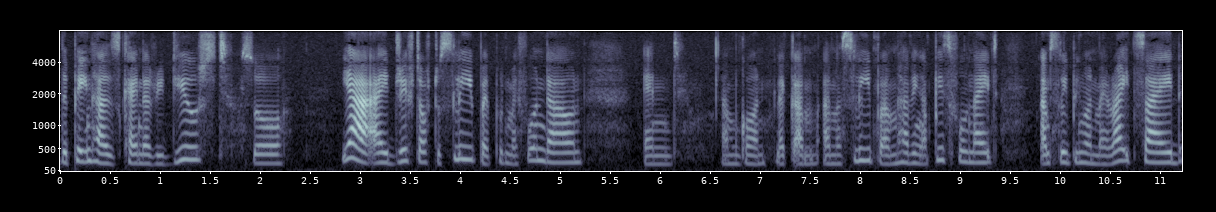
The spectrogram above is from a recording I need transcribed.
the pain has kind of reduced. So, yeah, I drift off to sleep. I put my phone down, and I'm gone. Like I'm I'm asleep. I'm having a peaceful night. I'm sleeping on my right side,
